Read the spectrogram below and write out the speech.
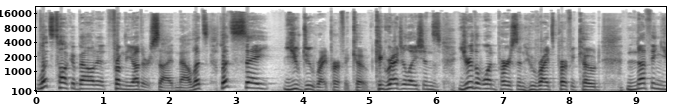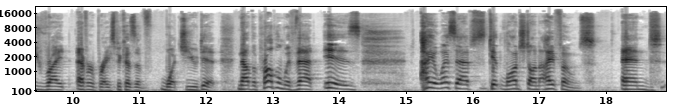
let's talk about it from the other side now. Let's let's say you do write perfect code. Congratulations, you're the one person who writes perfect code. Nothing you write ever breaks because of what you did. Now the problem with that is iOS apps get launched on iPhones. And,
